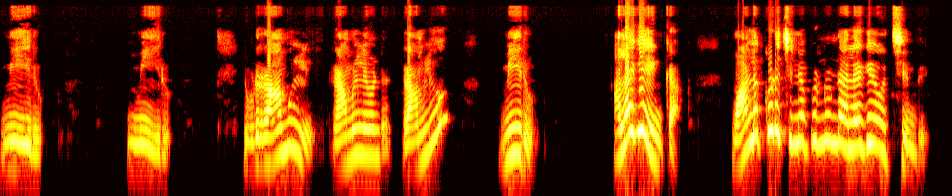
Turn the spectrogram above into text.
మీరు మీరు. ఇప్పుడు రాముల్ని రాముల్ని ఏమంటారు? రాములు మీరు. అలాగే ఇంకా. వాళ్ళకు కూడా చిన్నప్పటి నుండి అలాగే వచ్చింది.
